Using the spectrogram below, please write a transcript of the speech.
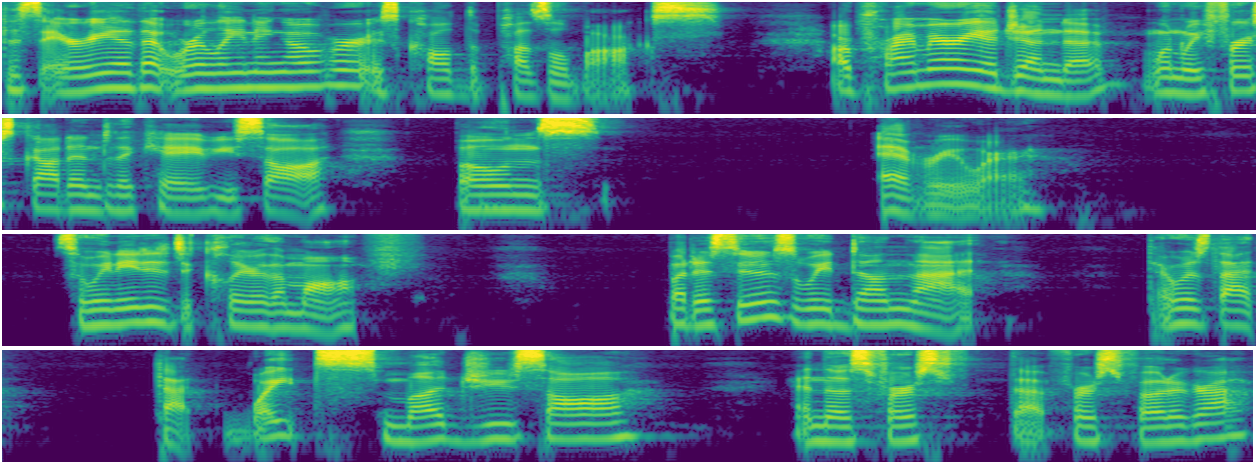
This area that we're leaning over is called the puzzle box. Our primary agenda, when we first got into the cave, you saw bones everywhere. So we needed to clear them off. But as soon as we'd done that, there was that, that white smudge you saw in those first, that first photograph.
